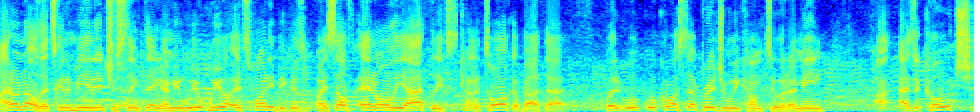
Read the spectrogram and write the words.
I don't know. That's going to be an interesting thing. I mean, we, we it's funny because myself and all the athletes kind of talk about that, but we'll, we'll cross that bridge when we come to it. I mean, I, as a coach,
